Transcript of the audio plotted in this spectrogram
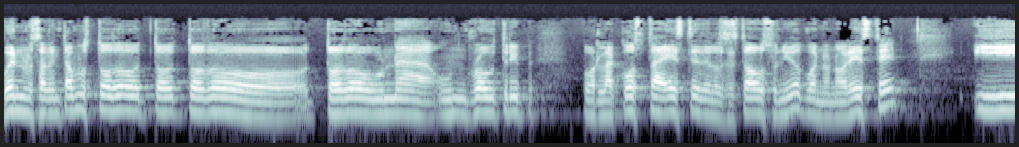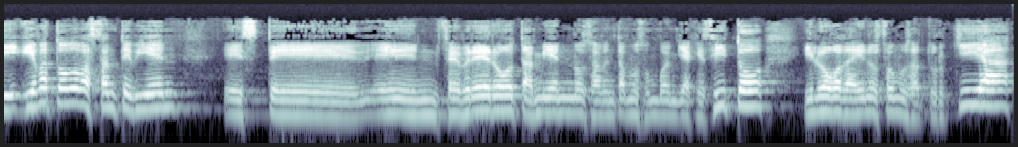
Bueno, nos aventamos todo, todo, todo, todo una, un road trip por la costa este de los Estados Unidos, bueno, noreste. Y iba todo bastante bien. Este, en febrero también nos aventamos un buen viajecito y luego de ahí nos fuimos a Turquía,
